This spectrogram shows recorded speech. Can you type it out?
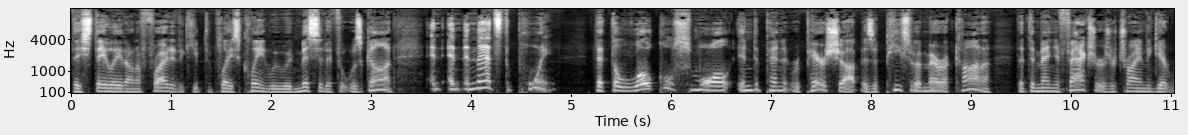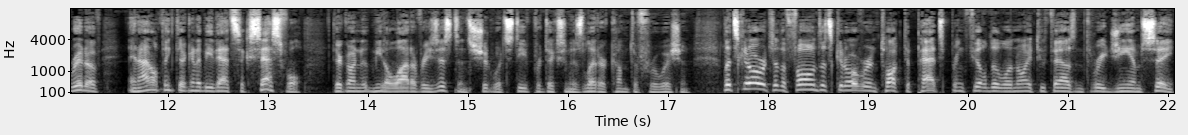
They stay late on a Friday to keep the place clean. We would miss it if it was gone. And, and, and that's the point that the local small independent repair shop is a piece of Americana that the manufacturers are trying to get rid of. And I don't think they're going to be that successful. They're going to meet a lot of resistance should what Steve predicts in his letter come to fruition. Let's get over to the phones. Let's get over and talk to Pat, Springfield, Illinois, 2003 GMC,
